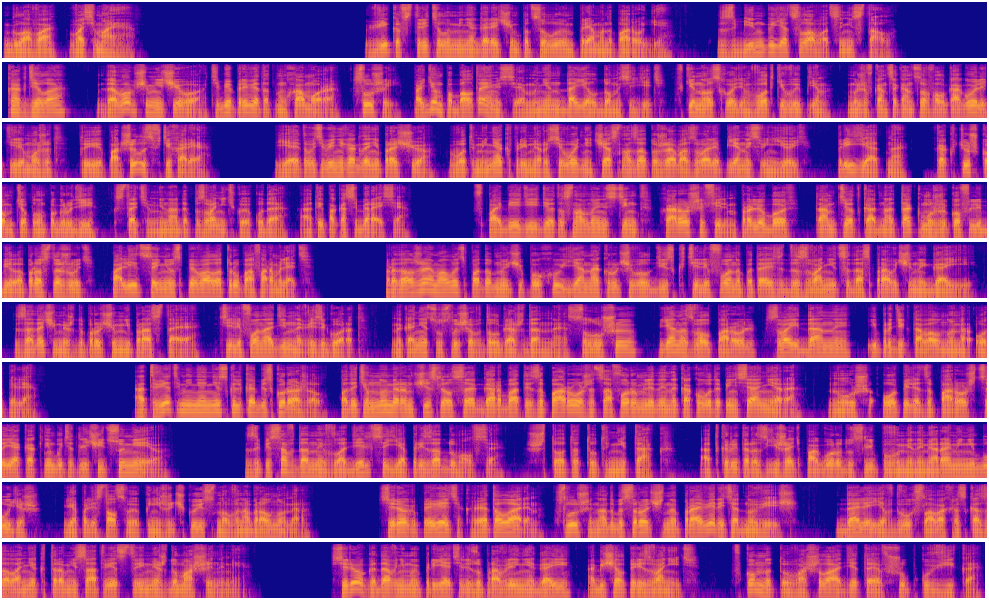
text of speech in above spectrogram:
Глава восьмая. Вика встретила меня горячим поцелуем прямо на пороге. С Бинго я целоваться не стал. «Как дела?» «Да в общем ничего. Тебе привет от Мухомора. Слушай, пойдем поболтаемся, мне надоело дома сидеть. В кино сходим, водки выпьем. Мы же в конце концов алкоголики, или, может, ты подшилась втихаря?» «Я этого тебе никогда не прощу. Вот меня, к примеру, сегодня час назад уже обозвали пьяной свиньей. Приятно как тюшком теплым по груди. Кстати, мне надо позвонить кое-куда, а ты пока собирайся. В «Победе» идет основной инстинкт. Хороший фильм, про любовь. Там тетка одна так мужиков любила, просто жуть. Полиция не успевала трупы оформлять. Продолжая молоть подобную чепуху, я накручивал диск телефона, пытаясь дозвониться до справочной ГАИ. Задача, между прочим, непростая. Телефон один на весь город. Наконец, услышав долгожданное «слушаю», я назвал пароль, свои данные и продиктовал номер «Опеля». Ответ меня несколько обескуражил. Под этим номером числился горбатый запорожец, оформленный на какого-то пенсионера. Ну уж «Опель» от запорожца я как-нибудь отличить сумею. Записав данные владельца, я призадумался. Что-то тут не так. Открыто разъезжать по городу с липовыми номерами не будешь. Я полистал свою книжечку и снова набрал номер. «Серега, приветик, это Ларин. Слушай, надо бы срочно проверить одну вещь». Далее я в двух словах рассказал о некотором несоответствии между машинами. Серега, давний мой приятель из управления ГАИ, обещал перезвонить. В комнату вошла одетая в шубку Вика.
